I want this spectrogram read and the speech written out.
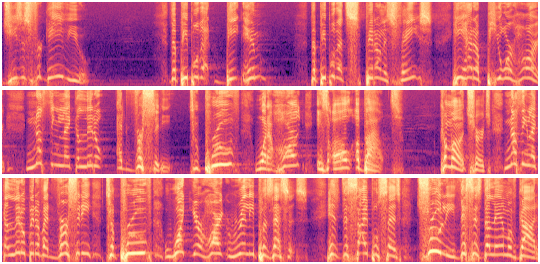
Jesus forgave you. The people that beat him, the people that spit on his face, he had a pure heart. Nothing like a little adversity to prove what a heart is all about. Come on, church. Nothing like a little bit of adversity to prove what your heart really possesses. His disciple says, Truly, this is the Lamb of God.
